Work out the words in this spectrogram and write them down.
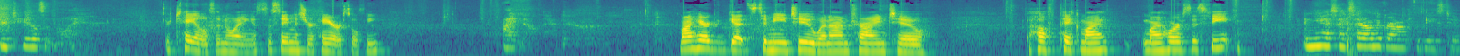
Your tail's annoying. Your tail is annoying. It's the same as your hair, Sophie. I know that. My hair gets to me too when I'm trying to hoof pick my, my horse's feet. And yes, I sat on the ground for these two.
